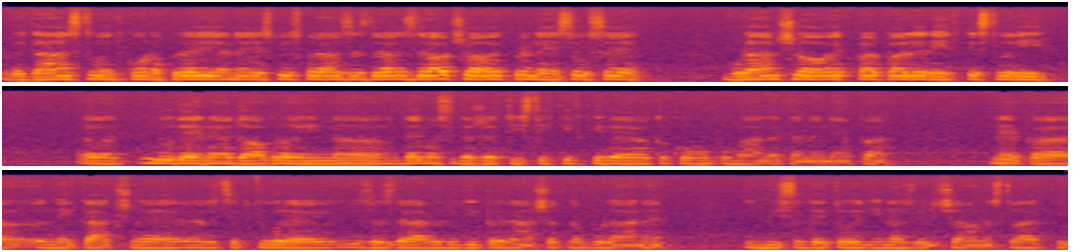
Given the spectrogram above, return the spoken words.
veganstvo in tako naprej. Ne, jaz pa spravim, da zdrav, zdrav človek prenese vse, bolan človek pa, pa le redke stvari uh, nudenejo dobro in uh, dajmo se držati tistih, ki, ki vejo, kako mu pomagati, ne, ne pa, ne pa nekakšne recepture za zdrave ljudi prenašati na bolane in misliti, da je to edina zveličavna stvar, ki,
